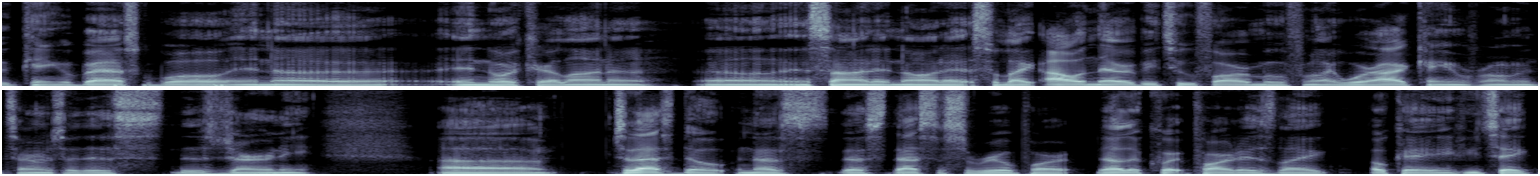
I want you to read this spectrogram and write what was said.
the king of basketball in uh in North Carolina uh and signed it and all that. So like I'll never be too far removed from like where I came from in terms of this this journey. Uh so that's dope and that's that's that's the surreal part. The other quick part is like okay, if you take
